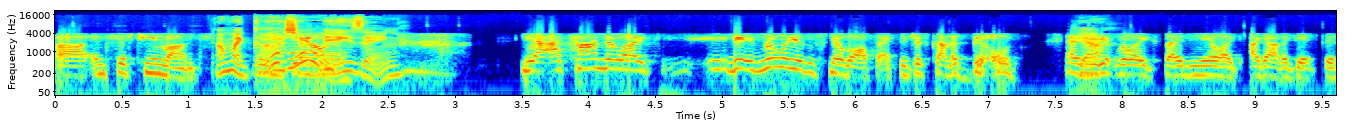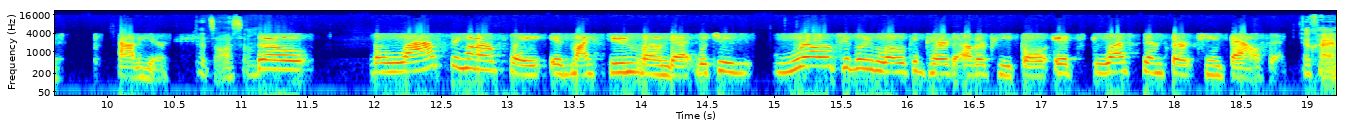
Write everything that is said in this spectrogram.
uh, in fifteen months. Oh my gosh, amazing. Yeah, I kind of like it, it. Really is a snowball effect. It just kind of builds, and Yeah. you get really excited, and you're like, "I got to get this out of here." That's awesome. So the last thing on our plate is my student loan debt, which is relatively low compared to other people. It's less than thirteen thousand. Okay.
